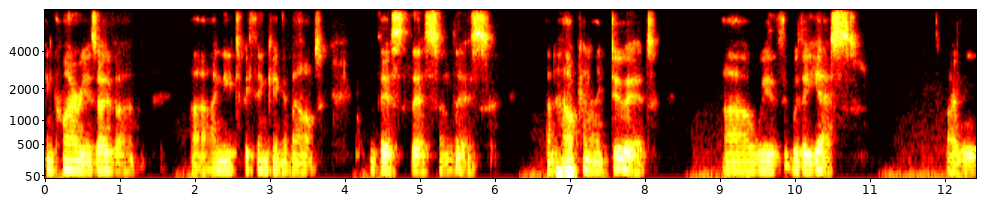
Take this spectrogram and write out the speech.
inquiry is over uh, i need to be thinking about this this and this and how mm-hmm. can i do it uh, with with a yes i will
